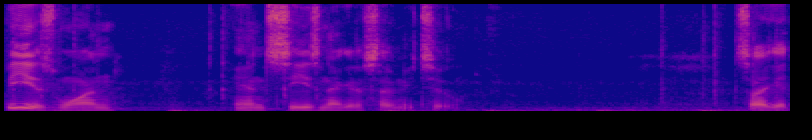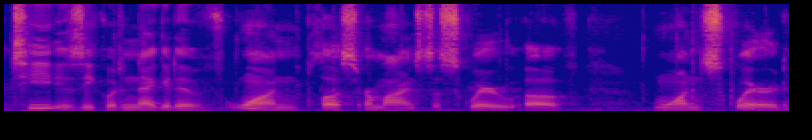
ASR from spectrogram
b is 1, and c is negative 72. So I get t is equal to negative 1 plus or minus the square root of 1 squared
